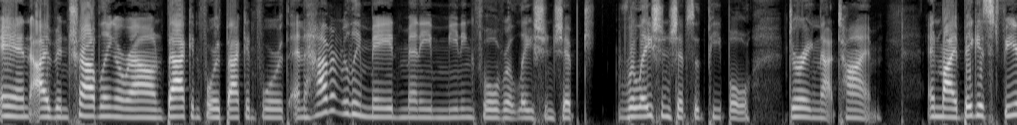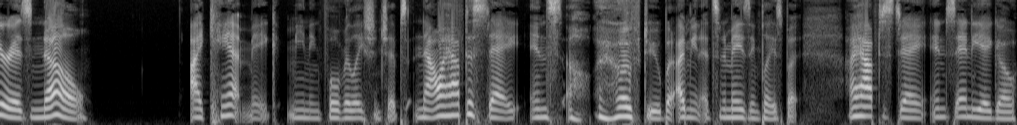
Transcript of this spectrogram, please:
And I've been traveling around back and forth, back and forth, and haven't really made many meaningful relationship relationships with people during that time. And my biggest fear is no, I can't make meaningful relationships. Now I have to stay in oh, I have to, but I mean it's an amazing place, but I have to stay in San Diego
